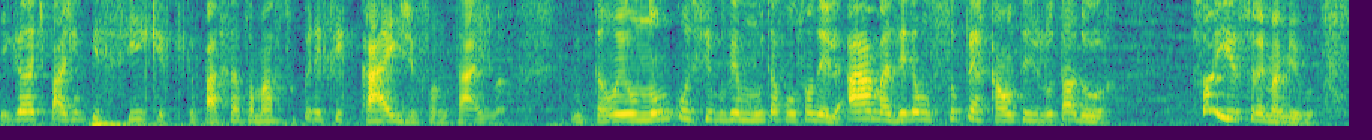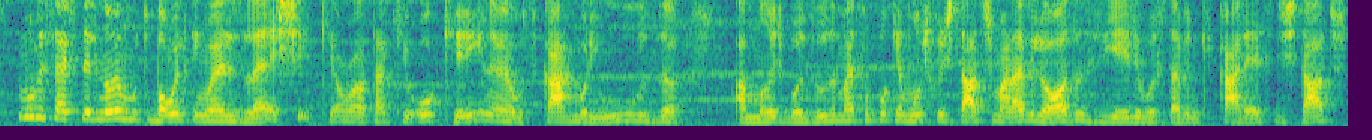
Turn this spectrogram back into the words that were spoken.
e ganha a tipagem psíquica, que passa a tomar super eficaz de fantasma. Então eu não consigo ver muita função dele. Ah, mas ele é um super counter de lutador. Só isso, né, meu amigo? O moveset dele não é muito bom, ele tem o Air Slash, que é um ataque ok, né? O Skarmory usa, a Mandibles usa, mas são pokémons com status maravilhosos e ele você tá vendo que carece de status.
